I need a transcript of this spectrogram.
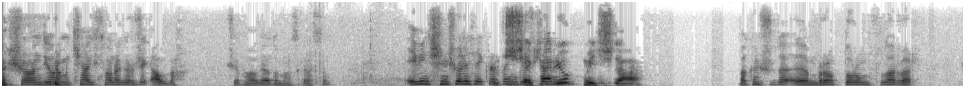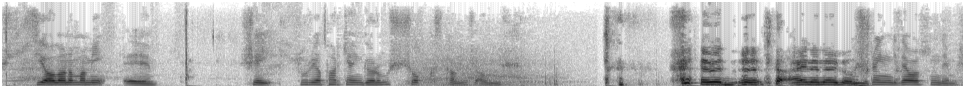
Bak şu an diyorum 2 ay sonra görecek Allah. Çöpe alıyordum az kalsın. Evin içini şöyle tekrardan Şeker göstereyim. yok mu hiç daha? Bakın şurada e, raptorumsular var. Şu siyah olanı mami e, şey sur yaparken görmüş çok kıskanmış almış. evet, evet aynen öyle oldu. Kuş rengi de olsun demiş.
